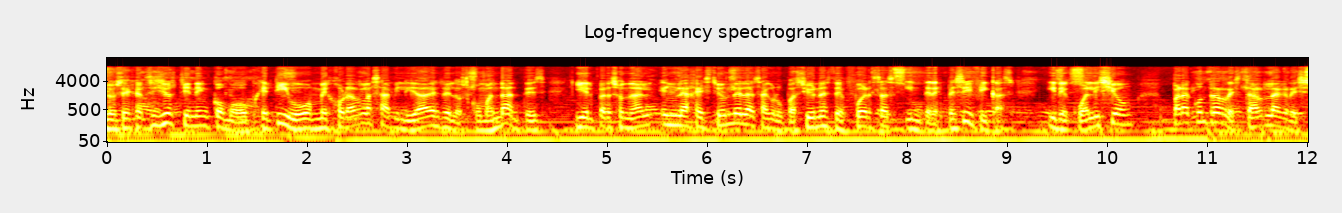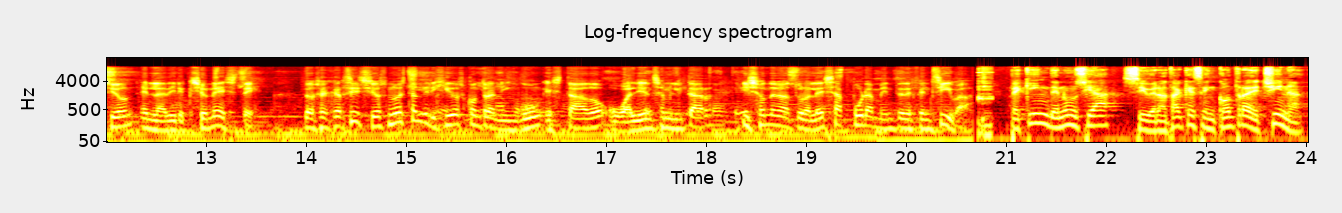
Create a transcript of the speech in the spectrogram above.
Los ejercicios tienen como objetivo mejorar las habilidades de los comandantes y el personal en la gestión de las agrupaciones de fuerzas interespecíficas y de coalición para contrarrestar la agresión en la dirección este. Los ejercicios no están dirigidos contra ningún Estado o alianza militar y son de naturaleza puramente defensiva. Pekín denuncia ciberataques en contra de China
